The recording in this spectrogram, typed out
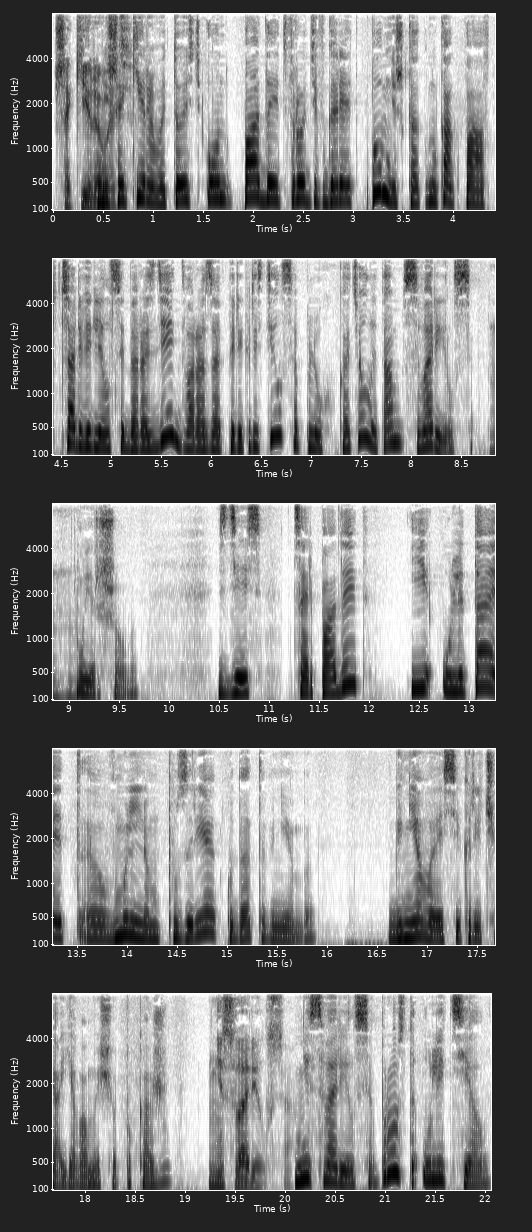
шокировать. Не шокировать. То есть он падает вроде в горят. Помнишь, как, ну как по авту? Царь велел себя раздеть, два раза перекрестился, плюх в котел и там сварился угу. у Ершова. Здесь царь падает, и улетает э, в мыльном пузыре куда-то в небо, гневаясь и крича. Я вам еще покажу. Не сварился. Не сварился, просто улетел.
